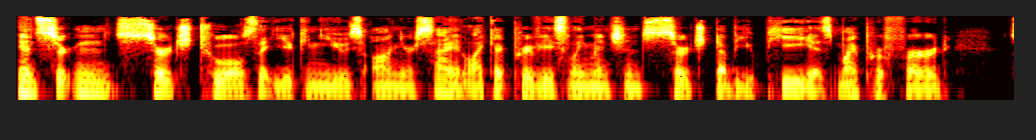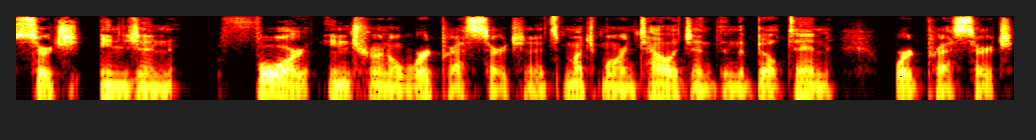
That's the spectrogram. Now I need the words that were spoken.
And certain search tools that you can use on your site, like I previously mentioned, SearchWP is my preferred search engine for internal WordPress search, and it's much more intelligent than the built in WordPress search.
